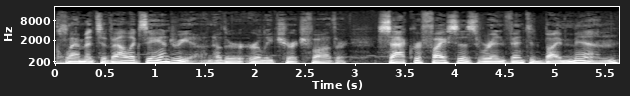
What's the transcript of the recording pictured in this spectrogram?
Clement of Alexandria, another early church father, sacrifices were invented by men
